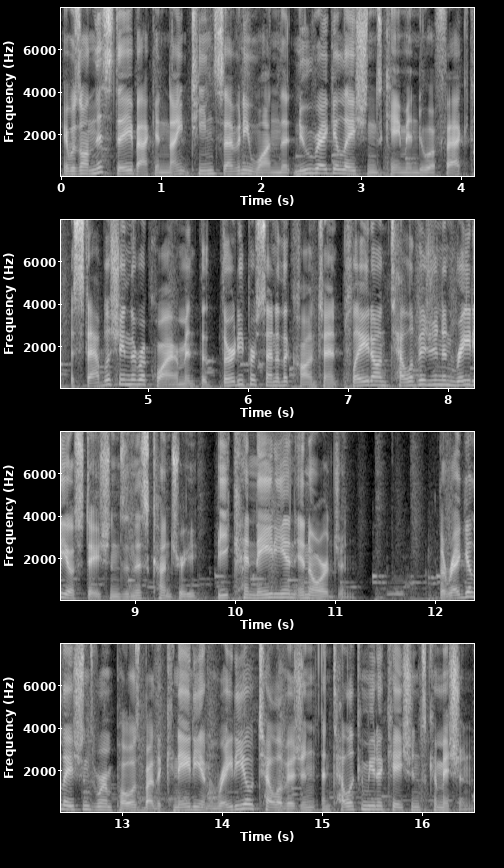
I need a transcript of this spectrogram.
It was on this day back in 1971 that new regulations came into effect, establishing the requirement that 30% of the content played on television and radio stations in this country be Canadian in origin. The regulations were imposed by the Canadian Radio, Television and Telecommunications Commission,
